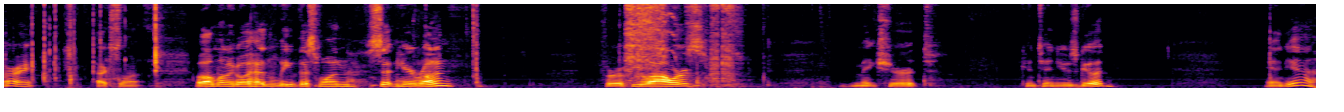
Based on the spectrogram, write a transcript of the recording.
All right, excellent. Well, I'm going to go ahead and leave this one sitting here running for a few hours. Make sure it continues good. And yeah,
